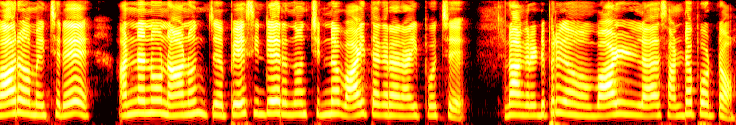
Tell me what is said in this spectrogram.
வாரம் அமைச்சரே அண்ணனும் நானும் பேசிகிட்டே இருந்தோம். சின்ன வாய் தகராறு ஆகிப்போச்சு நாங்கள் ரெண்டு பேரும் வாளில் சண்டை போட்டோம்.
